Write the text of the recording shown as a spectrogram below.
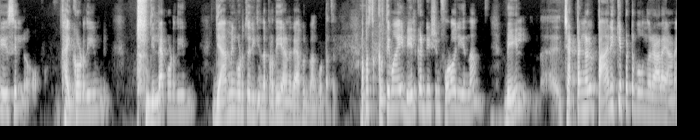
കേസിൽ ഹൈക്കോടതിയും ജില്ലാ കോടതിയും ജാമ്യം കൊടുത്തിരിക്കുന്ന പ്രതിയാണ് രാഹുൽ മാങ്കൂട്ടത്തിൽ. അപ്പം കൃത്യമായി ബെയിൽ കണ്ടീഷൻ ഫോളോ ചെയ്യുന്ന ബെയിൽ ചട്ടങ്ങൾ പാലിക്കപ്പെട്ടു പോകുന്ന ഒരാളെയാണ്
